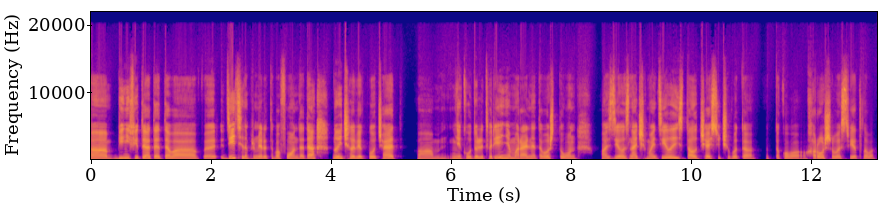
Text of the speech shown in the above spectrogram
э, бенефиты от этого э, дети, например, этого фонда, да, ну и человек получает э, некое удовлетворение моральное того, что он а, сделал значимое дело и стал частью чего-то вот такого хорошего, светлого.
